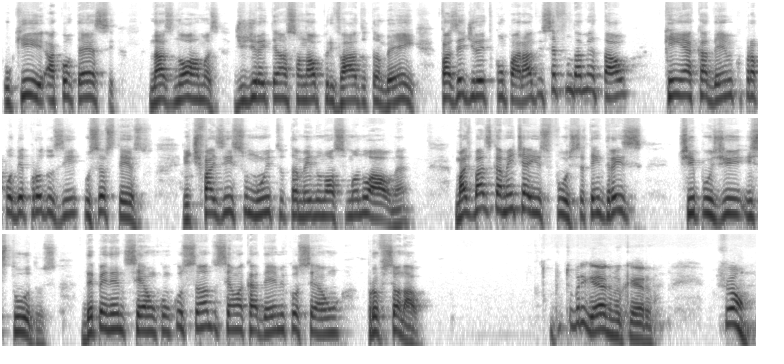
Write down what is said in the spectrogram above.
o que acontece nas normas de direito internacional privado também, fazer direito comparado, isso é fundamental quem é acadêmico para poder produzir os seus textos. A gente faz isso muito também no nosso manual, né? Mas basicamente é isso, Fuxo. Você tem três tipos de estudos, dependendo se é um concursando, se é um acadêmico ou se é um profissional. Muito obrigado, meu caro. João,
